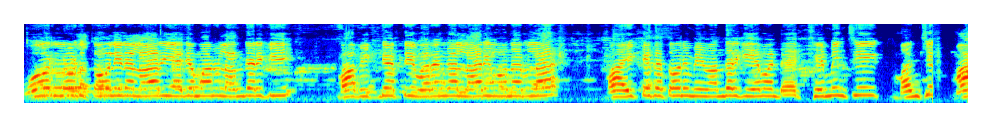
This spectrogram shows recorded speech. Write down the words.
ఓవర్లోడ్ తోలిన లారీ యజమానులందరికీ మా విజ్ఞప్తి వరంగల్ లారీ ఓనర్ల మా ఐక్యతతోని మేమందరికీ ఏమంటే క్షమించి మంచి మా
